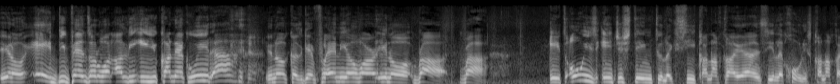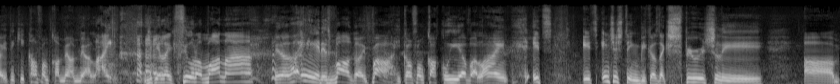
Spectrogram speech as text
you know, it depends on what ali'i you connect with, ah. you know, cause get plenty of our, you know, brah, brah. It's always interesting to like see Kanaka yeah, and see like, oh, this Kanaka, I think he come from Kamehameha line. you can like feel the mana, you know, hey, this baga, brah, he come from Kakuhihewa line. It's it's interesting because like spiritually, um,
